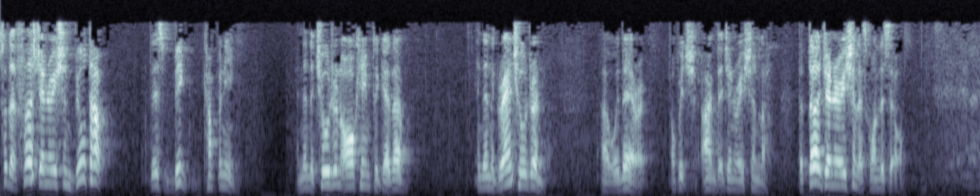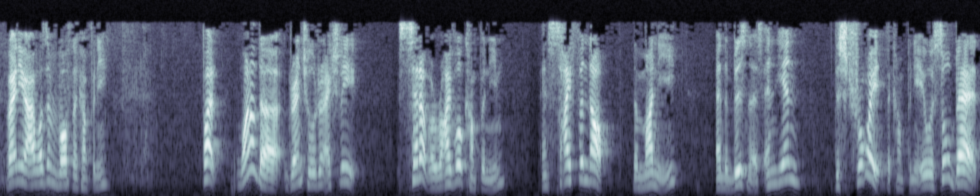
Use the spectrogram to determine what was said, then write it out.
So the first generation built up this big company. And then the children all came together. And then the grandchildren uh, were there, right? Of which I'm that generation. Lah. The third generation that squanders it all. But anyway, I wasn't involved in the company. But one of the grandchildren actually set up a rival company and siphoned out the money and the business and in the end destroyed the company. It was so bad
